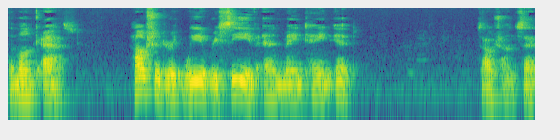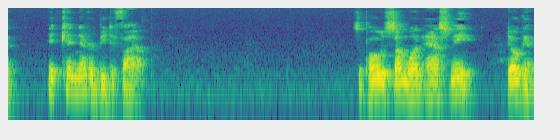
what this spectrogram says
The monk asked, How should we receive and maintain it? Shoshan said, It can never be defiled. Suppose someone asks me, Dogen,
